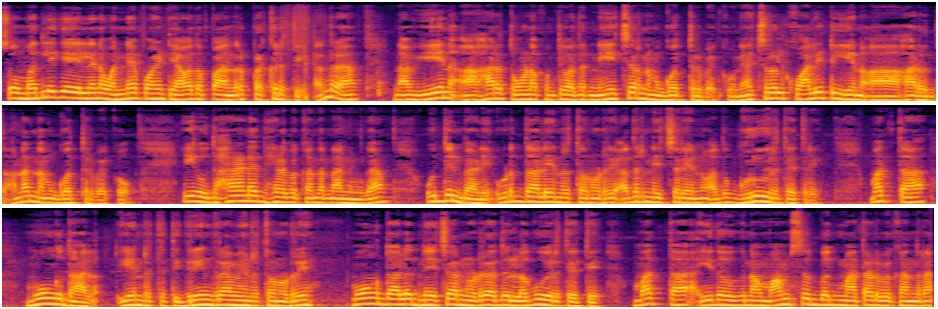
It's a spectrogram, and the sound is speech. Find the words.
ಸೊ ಮೊದಲಿಗೆ ಇಲ್ಲಿನ ಒಂದನೇ ಪಾಯಿಂಟ್ ಯಾವುದಪ್ಪ ಅಂದ್ರೆ ಪ್ರಕೃತಿ. ಅಂದ್ರೆ ನಾವು ಏನು ಆಹಾರ ತೊಗೊಳಕ್ಕೆ ಕುಂತೀವಿ ಅದ್ರ ನೇಚರ್ ನಮ್ಗೆ ಗೊತ್ತಿರಬೇಕು. ನ್ಯಾಚುರಲ್ ಕ್ವಾಲಿಟಿ ಏನು ಆ ಆಹಾರದ್ದು ಅನ್ನೋದು ನಮ್ಗೆ ಗೊತ್ತಿರಬೇಕು. ಈಗ ಉದಾಹರಣೆದು ಹೇಳ್ಬೇಕಂದ್ರೆ ನಾನು ನಿಮ್ಗೆ ಉದ್ದಿನ ಬ್ಯಾಳಿ, ಉಡದ ದಾಲ್ ಏನಿರ್ತಾವೆ ನೋಡ್ರಿ, ಅದ್ರ ನೇಚರ್ ಏನು, ಅದು ಗುರು ಇರ್ತೈತೆ ರೀ ಮತ್ತು ಮೂಂಗ್ ದಾಲ್ ಏನಿರ್ತೈತಿ ಗ್ರೀನ್ ಗ್ರಾಮ್ ಏನಿರ್ತಾವ ನೋಡ್ರಿ. ಮೂಂಗ್ ದಾಲದ ನೇಚರ್ ನೋಡ್ರಿ, ಅದು ಲಘು ಇರ್ತೈತಿ. ಮತ್ತ ಇದು ನಾವು ಮಾಂಸದ ಬಗ್ಗೆ ಮಾತಾಡ್ಬೇಕಂದ್ರೆ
